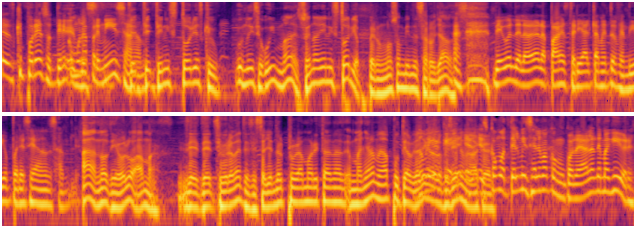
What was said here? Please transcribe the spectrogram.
Es que por eso, tiene como Eh, una pues, premisa. ti- ti- Tiene historias que uno dice, uy, madre, suena bien la historia, pero no son bien desarrolladas. Diego, el de la hora de la paja, estaría altamente ofendido por ese Adam Sandler. ah, no, Diego lo ama. De- de- seguramente se está yendo el programa ahorita. Mañana me va a putear. A No la oficina y me va a es, es como Tell Me Selma con, cuando le hablan de MacGyver.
